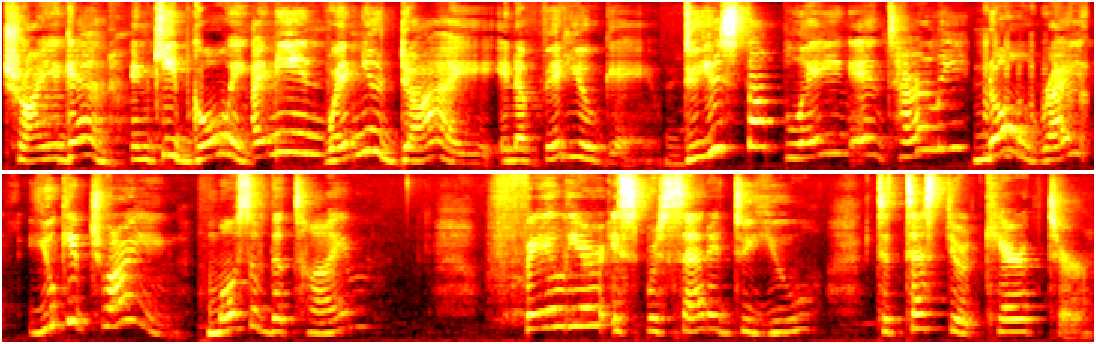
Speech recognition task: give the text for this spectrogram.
Try again and keep going. I mean, when you die in a video game, do you stop playing entirely? No, right? You keep trying. Most of the time, failure is presented to you to test your character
